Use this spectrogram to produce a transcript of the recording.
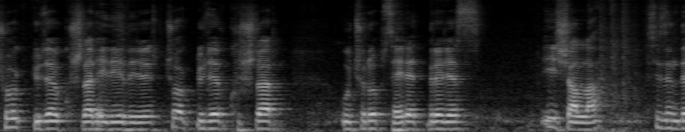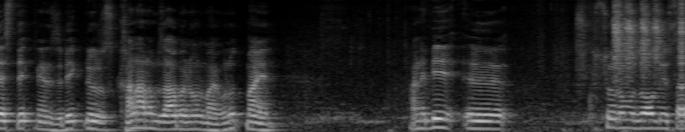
Çok güzel kuşlar hediye edeceğiz. Çok güzel kuşlar uçurup seyrettireceğiz. İnşallah sizin desteklerinizi bekliyoruz. Kanalımıza abone olmayı unutmayın. Hani bir e, kusurumuz olduysa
